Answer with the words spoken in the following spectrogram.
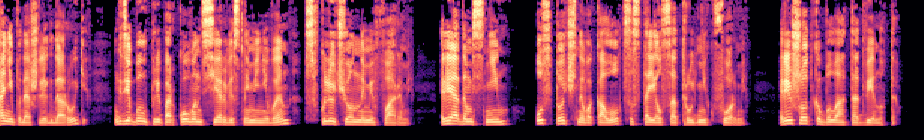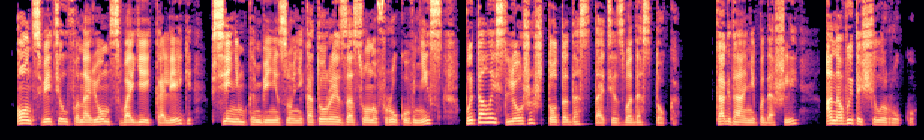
они подошли к дороге, где был припаркован сервисный минивэн с включенными фарами. Рядом с ним у сточного колодца стоял сотрудник в форме. Решетка была отодвинута. Он светил фонарем своей коллеге в синем комбинезоне, которая, засунув руку вниз, пыталась лежа что-то достать из водостока. Когда они подошли, она вытащила руку.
